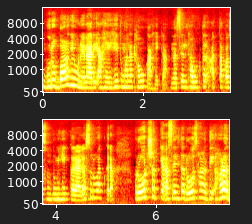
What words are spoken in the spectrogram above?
गुरुबळ घेऊन येणारी आहे हे तुम्हाला ठाऊक आहे का? नसेल ठाऊक तर आत्तापासून तुम्ही हे करायला सुरुवात करा. रोज शक्य असेल तर रोज हळदी हळद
